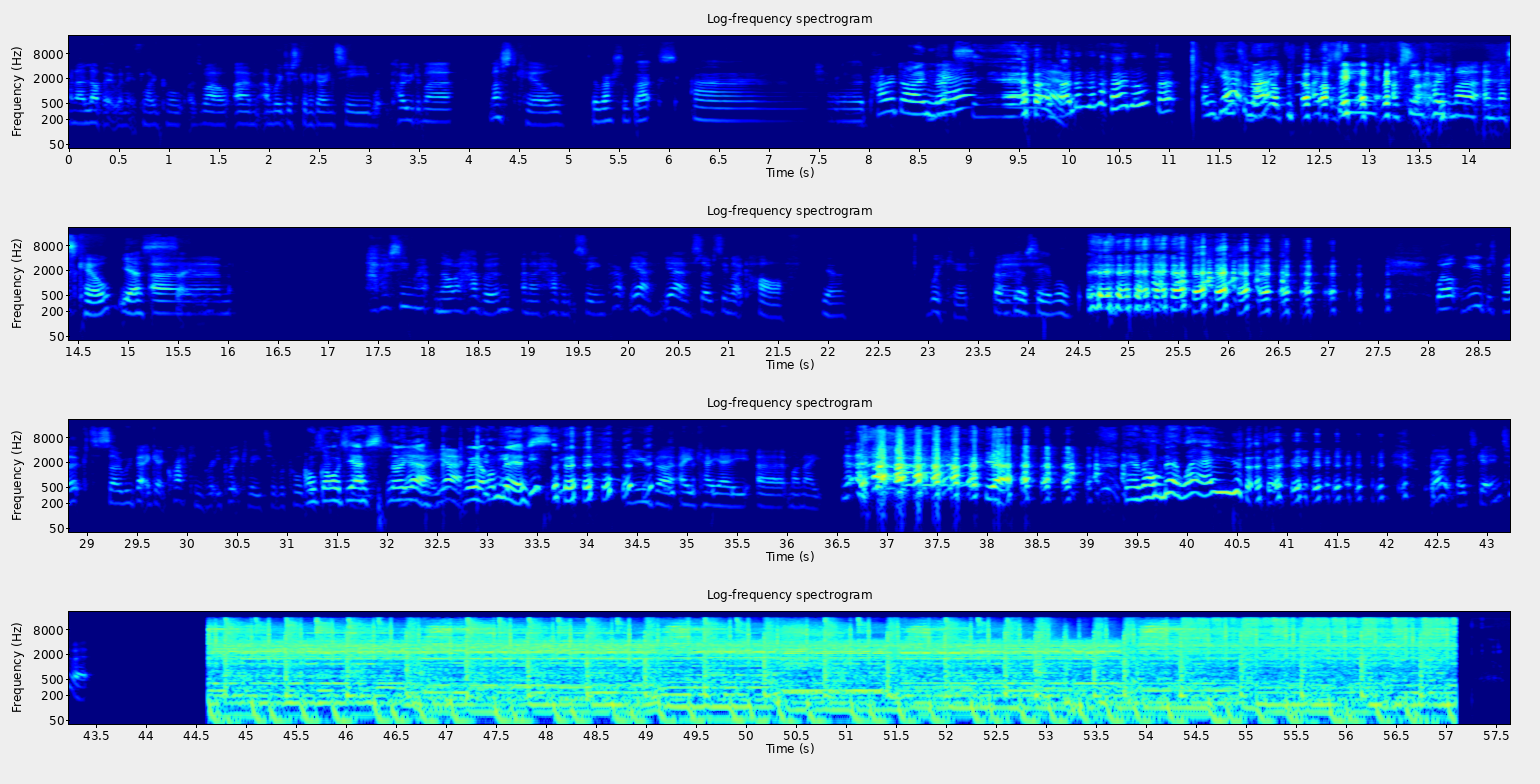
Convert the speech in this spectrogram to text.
And I love it when it's local as well. Um, and we're just going to go and see what Kodama, Must Kill. The Rustlebacks and Paradigm. That's Yeah. it. A band I've never heard of, but I'm sure Yeah, tonight right. I'll, I've I'll be seen I've seen. Kodama and Must Kill. Yes. Um, have I seen? No, I haven't, and I haven't seen. Par- yeah, yeah. So I've seen like half. yeah, Wicked. but we're Uh, gonna see them all. Well, Uber's booked, so we better get cracking pretty quickly to record. oh God, episode. yes. No, yeah, yeah, yeah. We're on this. Uber, aka uh, my mate. yeah. They're on their way. right, let's get into it.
